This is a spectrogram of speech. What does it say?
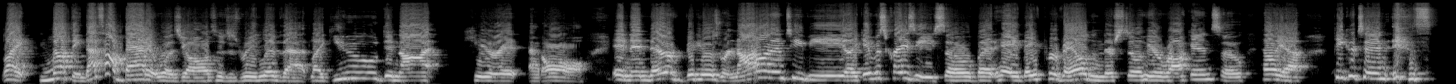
Like nothing. That's how bad it was, y'all. So just relive that. Like you did not hear it at all. And then their videos were not on MTV. Like it was crazy. So, but hey, they prevailed and they're still here rocking. So hell yeah. Pinkerton is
